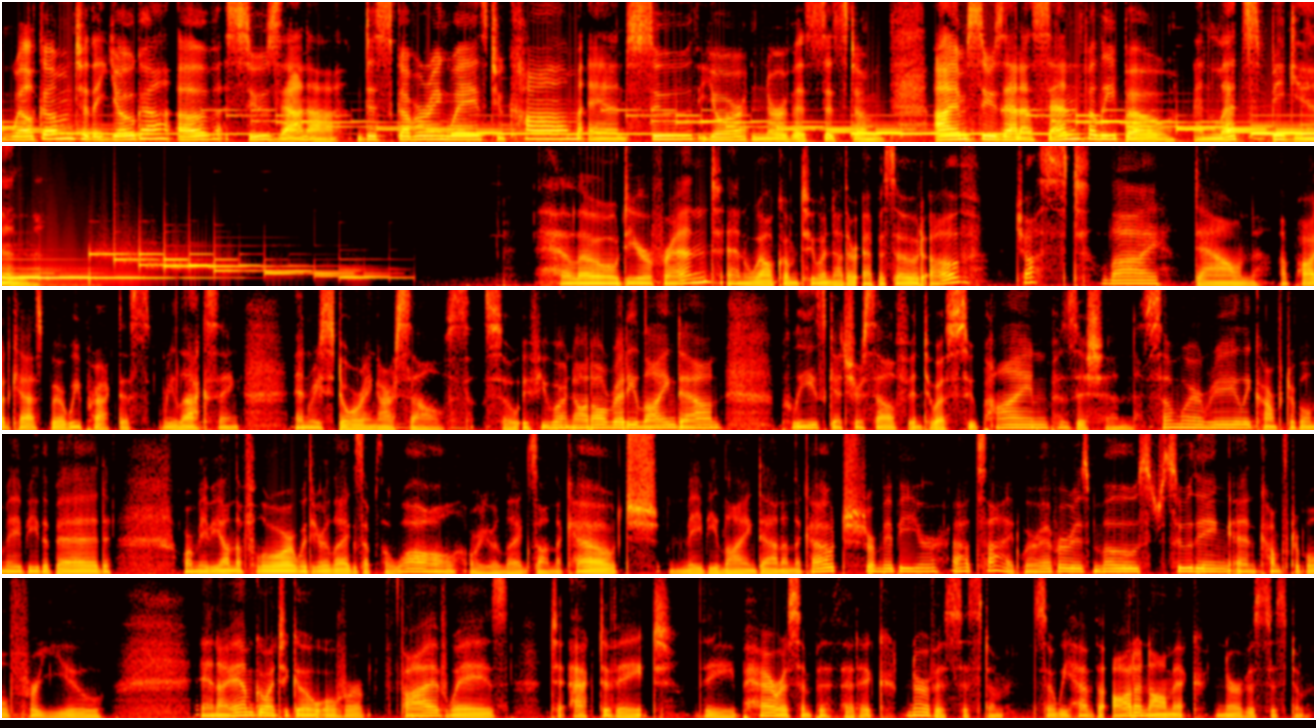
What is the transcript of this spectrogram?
Welcome to the Yoga of Susanna, discovering ways to calm and soothe your nervous system. I'm Susanna Sanfilippo, and let's begin. Hello, dear friend, and welcome to another episode of Just Lie Down, a podcast where we practice relaxing and restoring ourselves. So if you are not already lying down, please get yourself into a supine position, somewhere really comfortable, maybe the bed, or maybe on the floor with your legs up the wall, or your legs on the couch, maybe lying down on the couch, or maybe you're outside, wherever is most soothing and comfortable for you. And I am going to go over five ways to activate the parasympathetic nervous system. So we have the autonomic nervous system,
